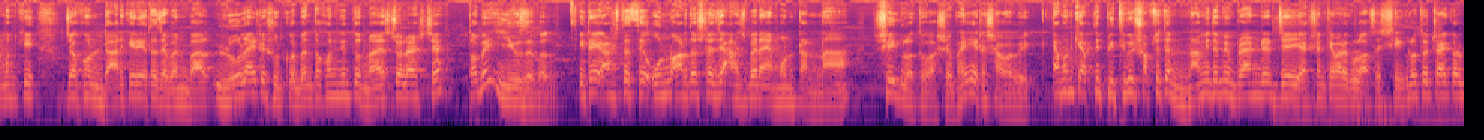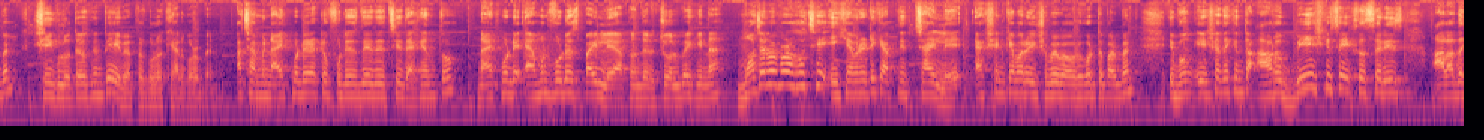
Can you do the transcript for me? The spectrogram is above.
এমনকি যখন ডার্ক এরিয়াতে যাবেন বা লো লাইটে শ্যুট করবেন, তখন কিন্তু নয়েজ চলে আসছে, তবে ইউজেবল এটাই আসতেছে, অন্য আর দশটা যে আসবে না এমনটা না, সেইগুলোতেও আসে ভাই, এটা স্বাভাবিক। এমনকি আপনি পৃথিবীর সবচেয়ে নামি দামি ব্র্যান্ডের যে অ্যাকশন ক্যামেরাগুলো আছে সেইগুলোতেও ট্রাই করবেন সেইগুলোতেও কিন্তু এই ব্যাপারগুলো খেয়াল করবেন। আচ্ছা আমি নাইট মোডের একটা ফুটেজ দিয়ে দিচ্ছি, দেখেন তো। নাইট মোডে এমন ফুটেজ পাইলে আপনাদের চলবে কিনা? মজার ব্যাপার হচ্ছে, এই ক্যামেরাটিকে আপনি চাইলে অ্যাকশন ক্যামেরা হিসেবে ব্যবহার করতে পারবেন। এবং এর সাথে কিন্তু আরও বেশ কিছু অ্যাক্সেসরিজ আলাদা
